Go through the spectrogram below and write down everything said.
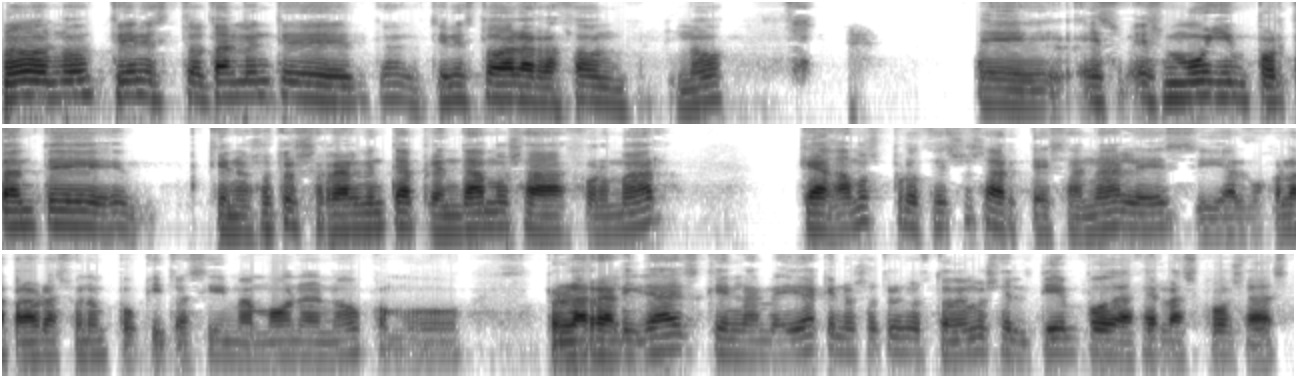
No, no, tienes totalmente, tienes toda la razón, ¿no? Eh, es, es muy importante que nosotros realmente aprendamos a formar que hagamos procesos artesanales, y a lo mejor la palabra suena un poquito así mamona, ¿no? Como, pero la realidad es que en la medida que nosotros nos tomemos el tiempo de hacer las cosas,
